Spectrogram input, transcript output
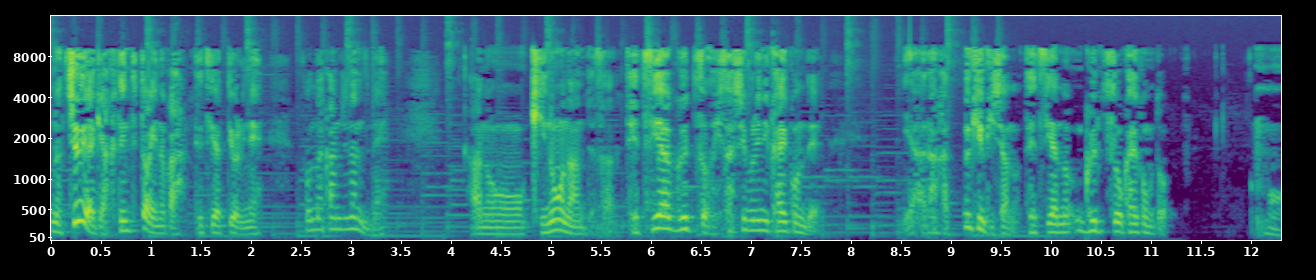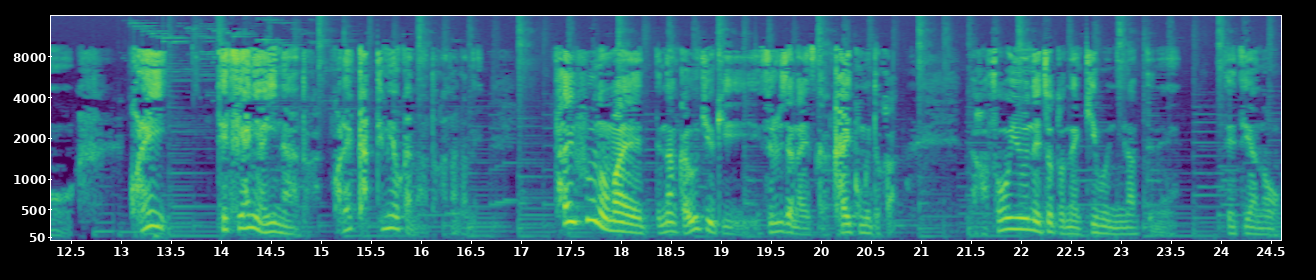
まあ、昼夜逆転って言った方がいいのか、徹夜ってよりね。そんな感じなんでね。あのー、昨日なんてさ、徹夜グッズを久しぶりに買い込んで、いや、なんか、ウキウキしちゃうの。徹夜のグッズを買い込むと。もう、これ、徹夜にはいいなとか、これ買ってみようかなとか、なんかね。台風の前ってなんかウキウキするじゃないですか。買い込みとか。だからそういうね、ちょっとね、気分になってね、徹夜の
